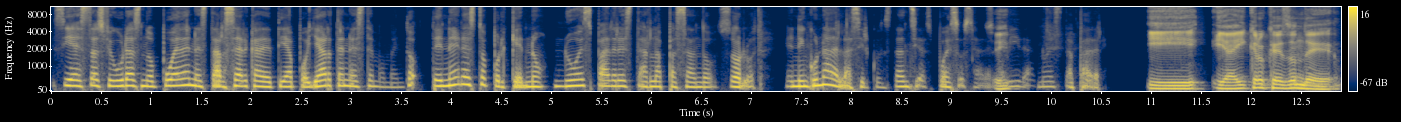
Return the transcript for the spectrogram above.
si estas figuras no pueden estar cerca de ti, apoyarte en este momento, tener esto porque no, no es padre estarla pasando solo, en ninguna de las circunstancias, pues, o sea, de la vida, no está padre. Y, y ahí creo que es donde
